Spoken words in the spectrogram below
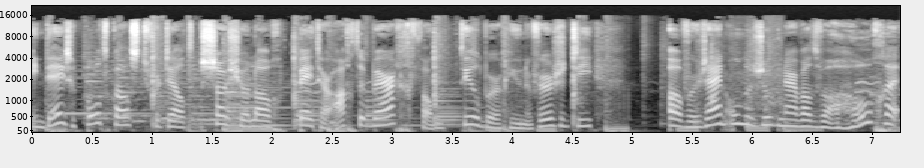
In deze podcast vertelt socioloog Peter Achterberg van Tilburg University over zijn onderzoek naar wat we hoge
